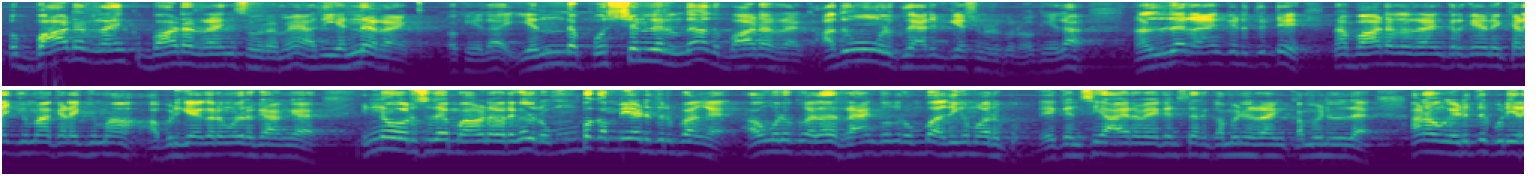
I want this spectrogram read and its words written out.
இப்போ பார்டர் ரேங்க் பார்டர் ரேங்க் சொல்கிறோமே அது என்ன ரேங்க் ஓகேங்களா எந்த பொசிஷனில் இருந்தால் அது பார்டர் ரேங்க் அதுவும் உங்களுக்கு கிளாரிஃபிகேஷன் இருக்கணும். ஓகேங்களா நல்ல ரேங்க் எடுத்துட்டு நான் பார்டரில் ரேங்க் இருக்கேன் எனக்கு கிடைக்குமா? கிடைக்குமா? அப்படி கேட்குறவங்களும் இருக்காங்க. இன்னும் ஒரு சில மாணவர்கள் ரொம்ப ரொம்ப கம்மியாக எடுத்திருப்பாங்க. அவங்களுக்கும் அதாவது ரேங்க் வந்து ரொம்ப அதிகமாக இருக்கும். வேகன்சி ஆயிரம் வேகன்சி தான் கம்யூனல் ரேங்க் கம்யூனலில் ஆனால் அவங்க எடுத்துக்கூடிய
